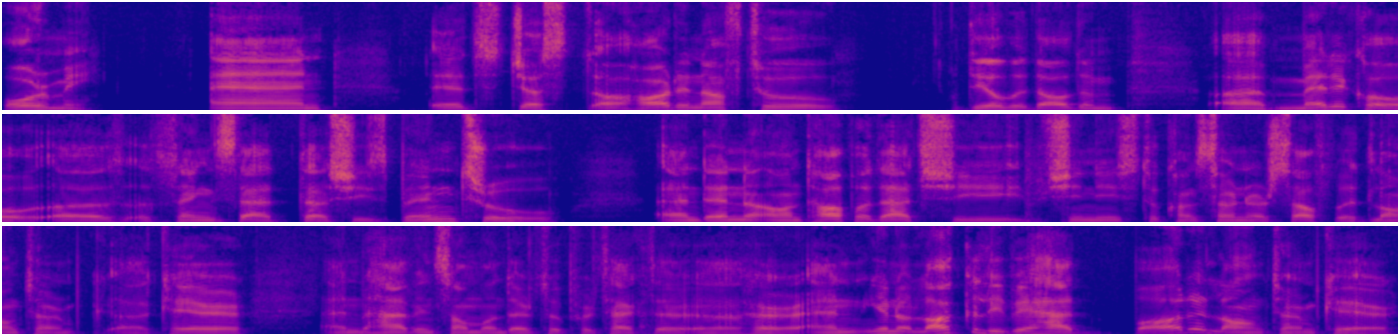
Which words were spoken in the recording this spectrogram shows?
or me. And it's just uh, hard enough to deal with all the uh, medical uh, things that she's been through and then on top of that, she she needs to concern herself with long term uh, care and having someone there to protect her, uh, her. And you know, luckily we had bought a long term care,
